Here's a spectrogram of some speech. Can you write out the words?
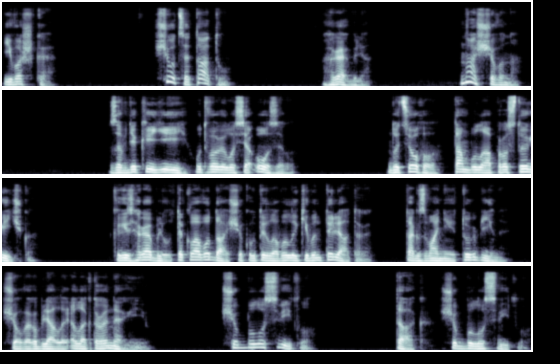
і важке. Що це, тату? Гребля. Нащо вона? Завдяки їй утворилося озеро. До цього там була просто річка. Крізь греблю текла вода, що крутила великі вентилятори, так звані турбіни, що виробляли електроенергію. Щоб було світло. Так, щоб було світло.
